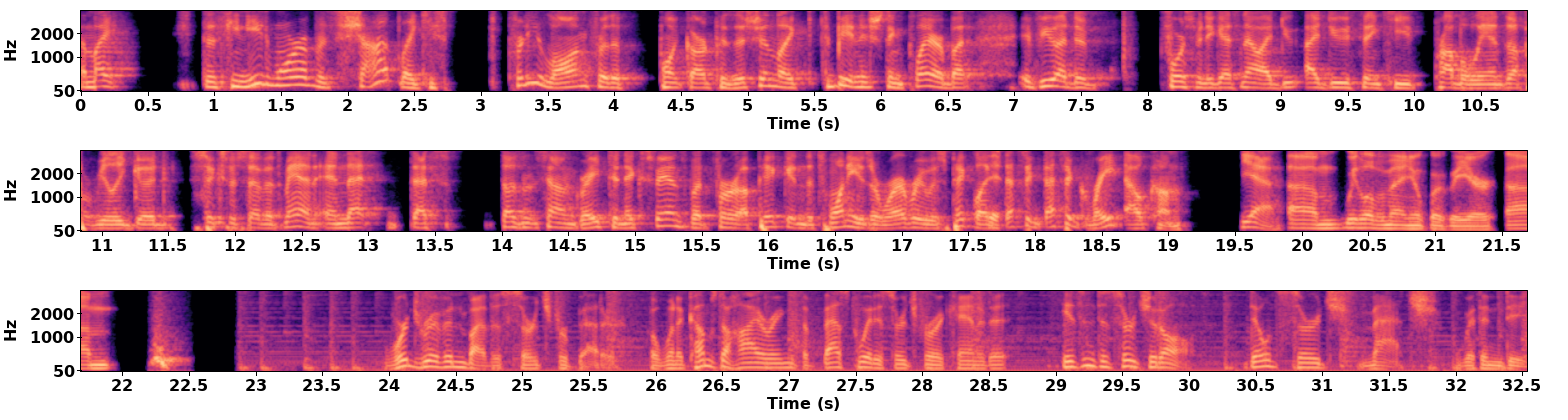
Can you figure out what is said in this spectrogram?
Am I? Does he need more of a shot? Like he's pretty long for the point guard position. Like could be an interesting player, but if you had to force me to guess now, I do I do think he probably ends up a really good sixth or seventh man, and that that's doesn't sound great to Knicks fans, but for a pick in the twenties or wherever he was picked, like Yeah. that's a that's a great outcome. Yeah, um, we love Immanuel Quickley here. Um, We're driven by the search for better. But when it comes to hiring, the best way to search for a candidate isn't to search at all. Don't search match with Indeed.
